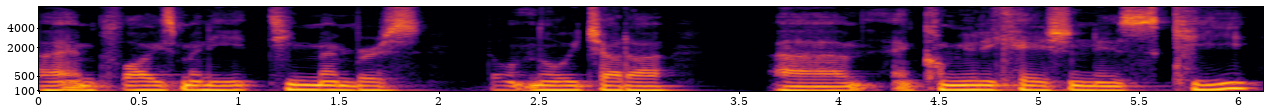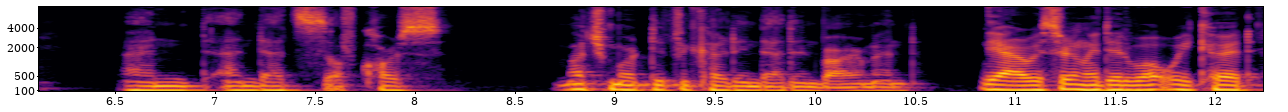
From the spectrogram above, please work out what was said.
employees, many team members don't know each other, um, and communication is key, and and that's of course much more difficult in that environment. Yeah, we certainly did what we could.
